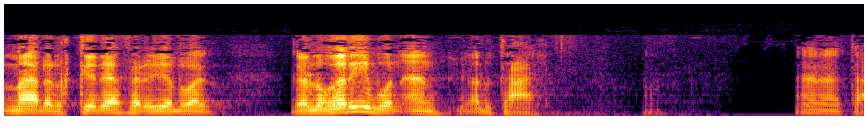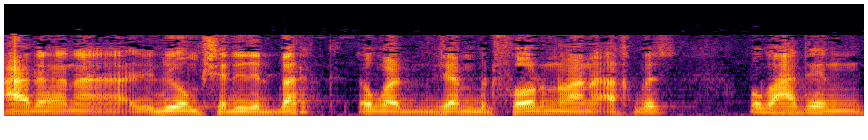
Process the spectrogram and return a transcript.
مرر كده فلقي الراجل قال له غريب أنت. قال له تعال. أنا تعال أنا اليوم شديد البرد. اقعد جنب الفرن وأنا أخبز. وبعدين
